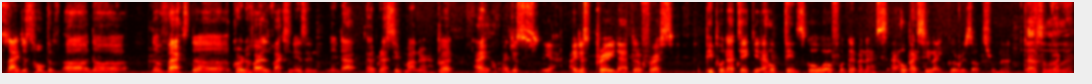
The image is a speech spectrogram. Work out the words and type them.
So I just hope the uh the the vax the coronavirus vaccine isn't in that aggressive manner. But I I just yeah I just pray that the first people that take it, I hope things go well for them, and i hope I see like good results from that. Absolutely.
